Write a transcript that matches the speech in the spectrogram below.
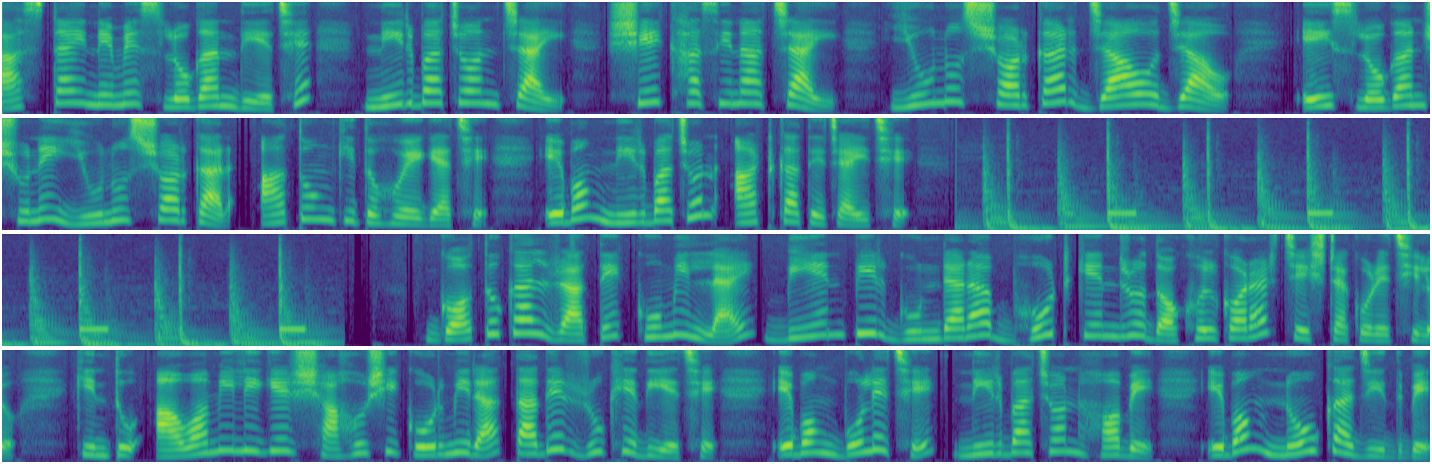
রাস্তায় নেমে স্লোগান দিয়েছে, নির্বাচন চাই, শেখ হাসিনা চাই, ইউনুস সরকার যাও যাও। এই স্লোগান শুনে ইউনুস সরকার আতঙ্কিত হয়ে গেছে এবং নির্বাচন আটকাতে চাইছে। গতকাল রাতে কুমিল্লায় বিএনপির গুন্ডারা ভোট কেন্দ্র দখল করার চেষ্টা করেছিল, কিন্তু আওয়ামী লীগের সাহসী কর্মীরা তাদের রুখে দিয়েছে এবং বলেছে, নির্বাচন হবে এবং নৌকা জিতবে,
